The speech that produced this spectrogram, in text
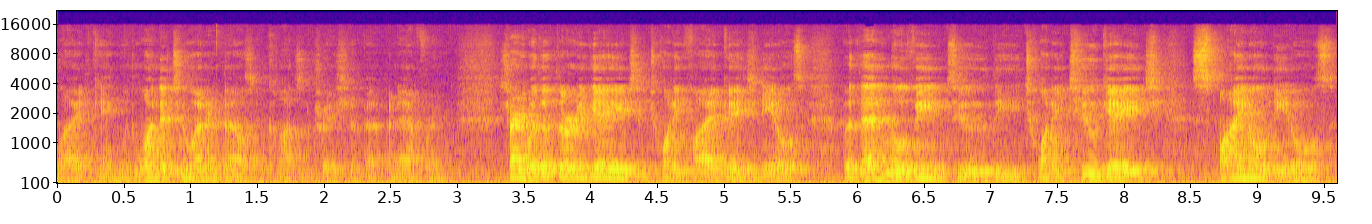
lidocaine with 1 to 200,000 concentration of epinephrine, starting with the 30 gauge and 25 gauge needles, but then moving to the 22 gauge spinal needles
